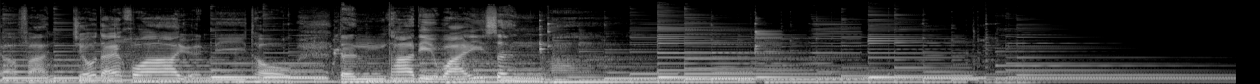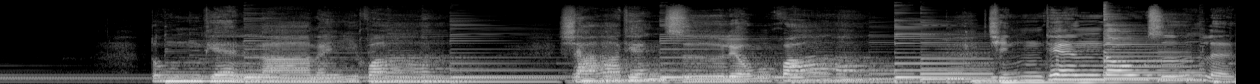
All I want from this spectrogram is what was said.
了饭就在花园里头等他的外甥啊。冬天腊梅花，夏天石榴花，晴天都是人，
